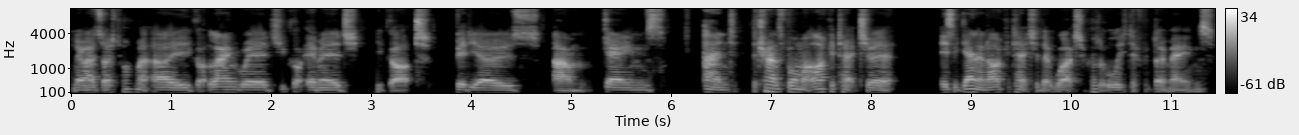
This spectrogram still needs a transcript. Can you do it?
You know, as I was talking about earlier, you've got language, you've got image, you've got videos, um, games, and the transformer architecture is again an architecture that works across all these different domains.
